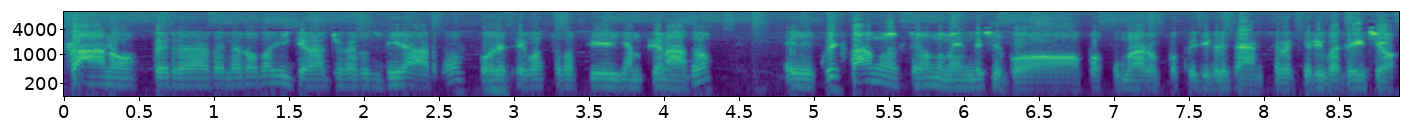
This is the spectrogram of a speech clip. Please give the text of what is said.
sano per, per l'Europa League aveva giocato Svilar con le 3-4 partite di campionato e quest'anno secondo me invece può, può accumulare un po' più di presenza perché Rui Patricio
